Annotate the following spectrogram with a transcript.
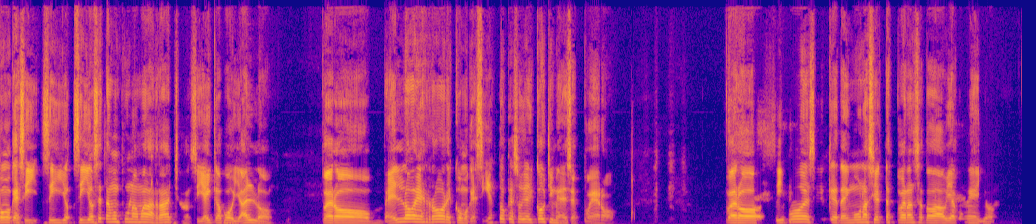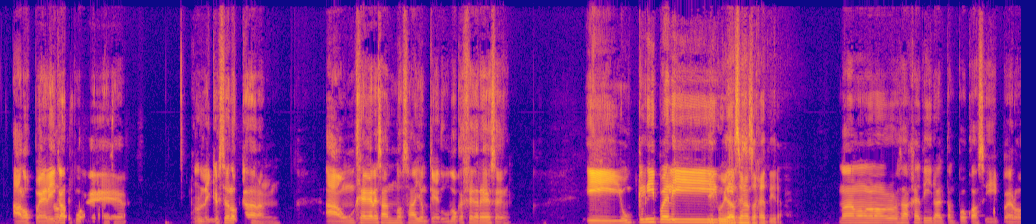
Como que si, si yo, si yo se tengo por una mala racha, sí hay que apoyarlo. Pero ver los errores, como que siento que soy el coach y me desespero. Pero sí puedo decir que tengo una cierta esperanza todavía con ellos. A los Pelicans, pues, los Lakers se los ganan. Aún regresando Zion, que dudo que regrese. Y un Clipper y... Y cuidado si no se retira. No, no, no, no, se retira tampoco así, pero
